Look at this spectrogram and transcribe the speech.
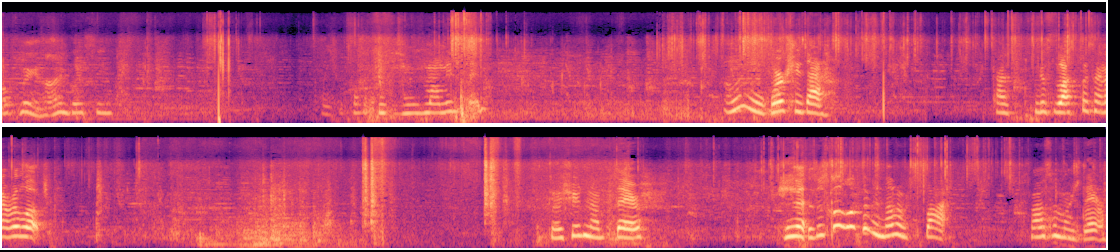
Y'all play hide and go seek? Mommy's bed. I don't know where she's at. Guys, this is the last place I never looked. Guys, she's not there. Yeah, let's go look at another spot. Found somewhere's there.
